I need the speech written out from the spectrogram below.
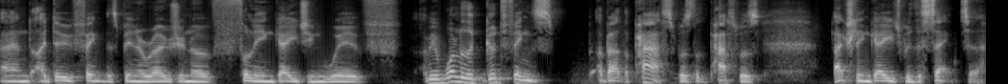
and I do think there's been erosion of fully engaging with. I mean, one of the good things about the past was that the past was actually engaged with the sector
